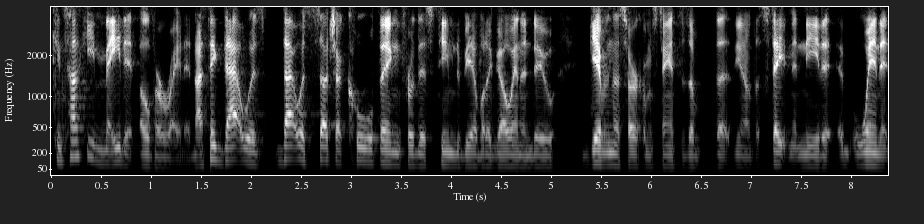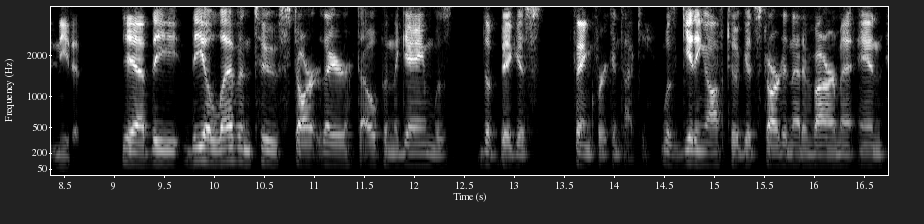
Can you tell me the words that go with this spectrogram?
Kentucky made it overrated. And I think that was that was such a cool thing for this team to be able to go in and do given the circumstances of the you know the statement needed when it needed. Yeah the the 11-2 start there to open the game was the biggest thing for Kentucky was getting off to a good start in that environment. And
